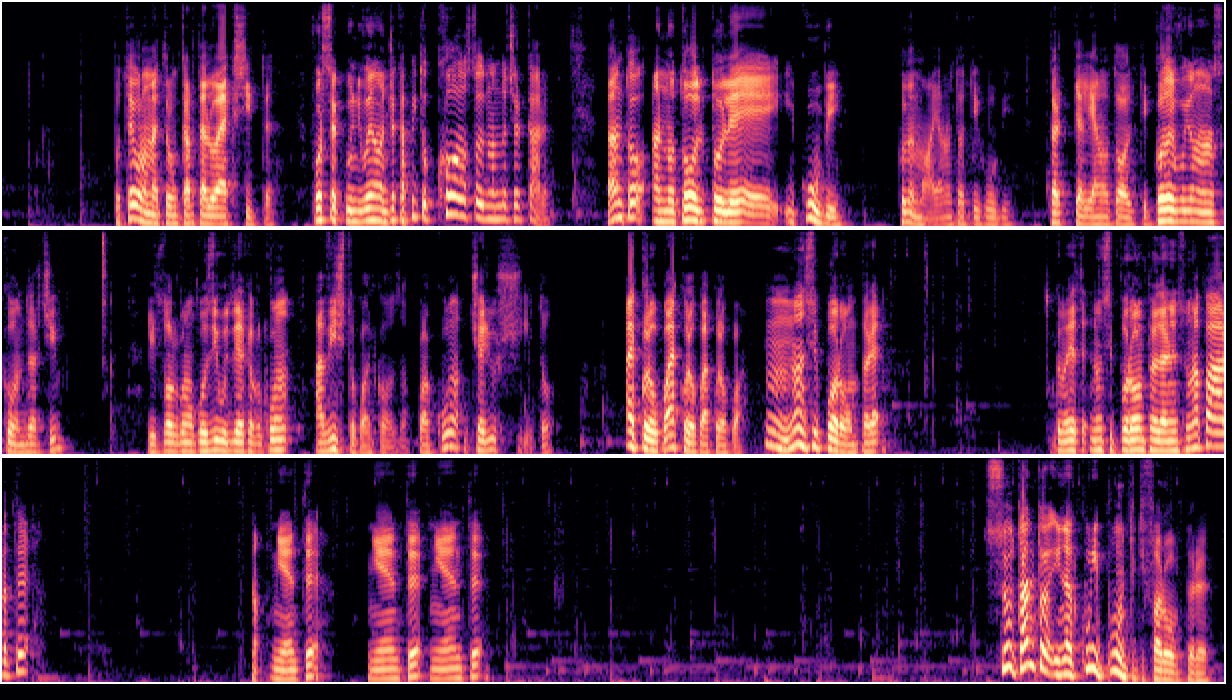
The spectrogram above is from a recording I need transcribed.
Potevano mettere un cartello exit. Forse alcuni di voi hanno già capito cosa sto andando a cercare. Tanto hanno tolto le... i cubi. Come mai hanno tolto i cubi? Perché li hanno tolti? Cosa vogliono nasconderci? li tolgono così vuol dire che qualcuno ha visto qualcosa. Qualcuno ci è riuscito. Eccolo qua, eccolo qua, eccolo qua. Mm, non si può rompere. Come vedete, non si può rompere da nessuna parte. No, niente. Niente, niente. Soltanto in alcuni punti ti fa rompere.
